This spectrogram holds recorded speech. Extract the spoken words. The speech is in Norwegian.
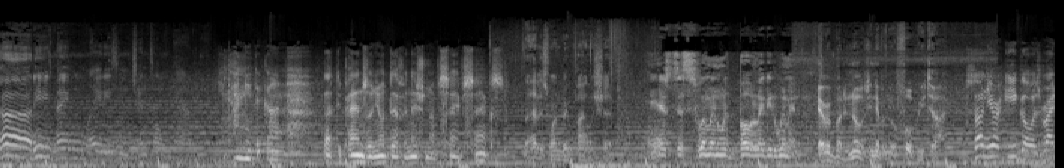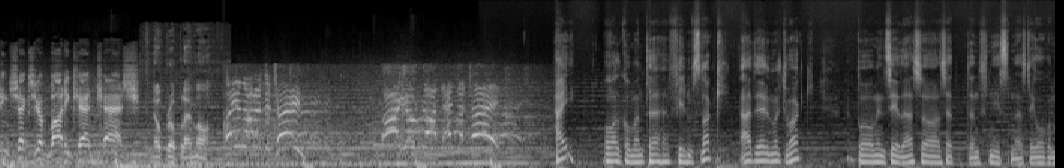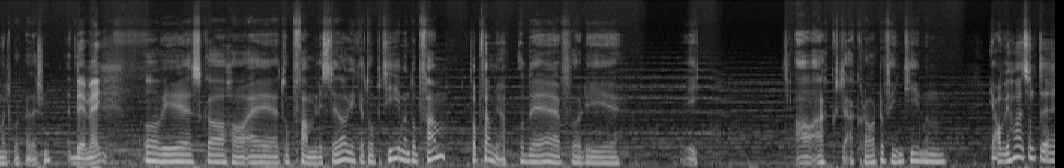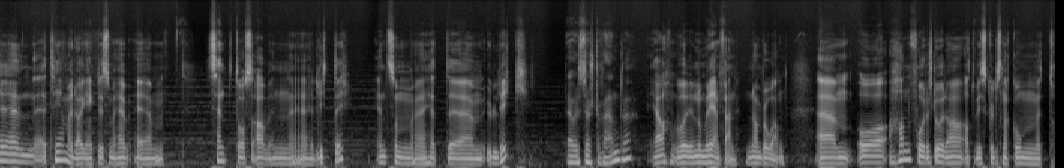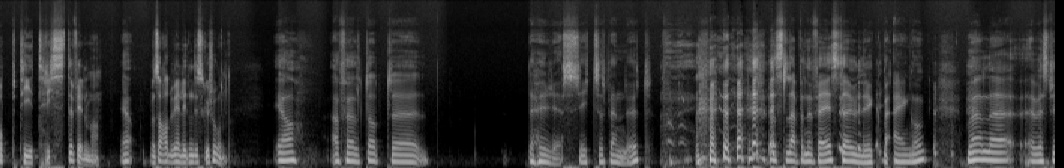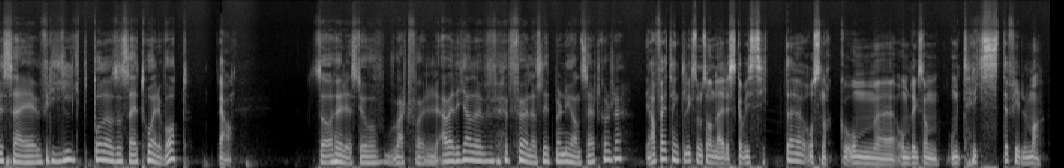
Good evening, ladies and gentlemen. You don't need the gun. That depends on your definition of safe sex. That is one big pile of shit. Here's to swimming with bow-legged women. Everybody knows you never go full retard. Son, your ego is writing checks your body can't cash. No problemo. Are you not entertained? Are you not entertained? Hei, og velkommen til Filmsnakk. Jeg heter Jørund Moltebakk. På min side så sitter den fnisende Stig Håkon Moltebakk Pedersen. Det er meg. Og vi skal ha ei topp fem-liste i dag. Ikke topp ti, men topp fem. Topp fem, ja. Og det er fordi vi Ja, jeg, jeg klarte å finne ti, men Ja, vi har et sånt eh, et tema i dag egentlig som er eh, sendt til oss av en eh, lytter. En som heter eh, Ulrik. det er vår største fan, tror jeg. Ja, vår nummer én-fan. Number one. Um, og han foreslo da at vi skulle snakke om topp ti triste filmer. Ja. Men så hadde vi en liten diskusjon. Ja, jeg følte at uh, det høres ikke så spennende ut. Slap in the face til Ulrik med en gang. Men uh, hvis vi sier vri litt på det, og så sier tårevåt, Ja. så høres det jo i hvert fall Jeg vet ikke, det føles litt mer nyansert, kanskje? ja, for jeg tenkte liksom sånn der Skal vi sitte og snakke om, eh, om liksom Om triste filmer?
